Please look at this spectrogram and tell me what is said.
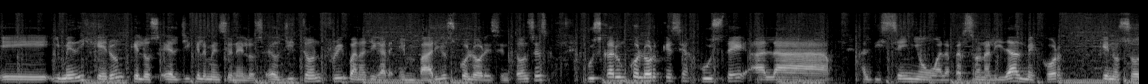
eh, y me dijeron que los LG que le mencioné, los LG Tone Free, van a llegar en varios colores. Entonces, buscar un color que se ajuste a la, al diseño o a la personalidad mejor que nosotros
